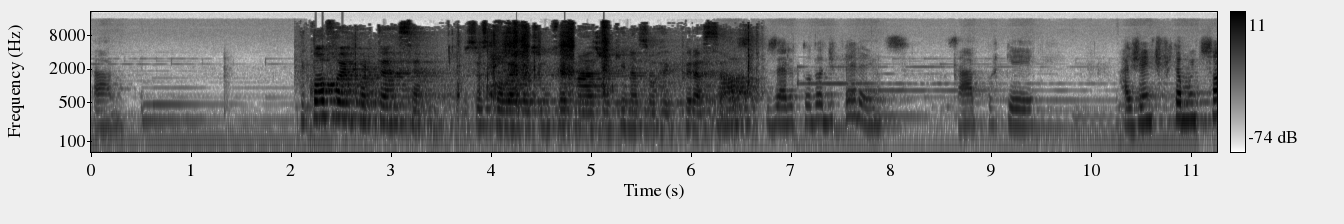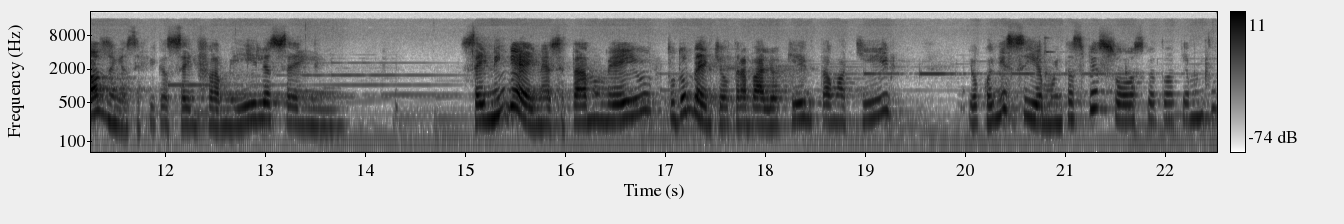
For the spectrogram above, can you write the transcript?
Tá. E qual foi a importância dos seus colegas de enfermagem aqui na sua recuperação? Nossa, fizeram toda a diferença, sabe? Porque a gente fica muito sozinha, você fica sem família, sem, sem ninguém, né? Você está no meio, tudo bem que eu trabalho aqui, então aqui eu conhecia muitas pessoas que eu estou aqui há muito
